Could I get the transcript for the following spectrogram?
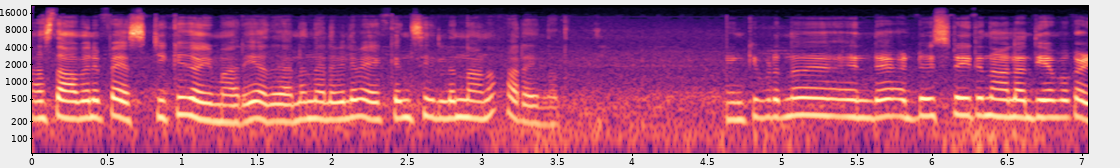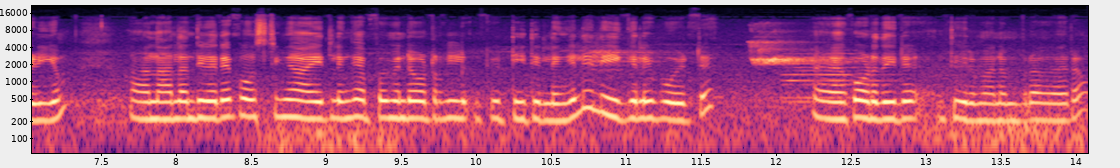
ആ സ്ഥാപനം ഇപ്പോൾ എസ് ടിക്ക് കൈമാറി. അത് കാരണം നിലവിൽ വേക്കൻസി ഇല്ലെന്നാണ് പറയുന്നത്. എനിക്കിവിടുന്ന് എന്റെ അഡ്വൈസ് ഡേറ്റ് നാലാം തീയതി ആകുമ്പോൾ കഴിയും. നാലാം തീയതി വരെ പോസ്റ്റിംഗ് ആയിട്ടില്ലെങ്കിൽ എന്റെ ഓർഡർ കിട്ടിയിട്ടില്ലെങ്കിൽ ലീഗലി പോയിട്ട് കോടതിയിൽ തീരുമാനം പ്രകാരം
